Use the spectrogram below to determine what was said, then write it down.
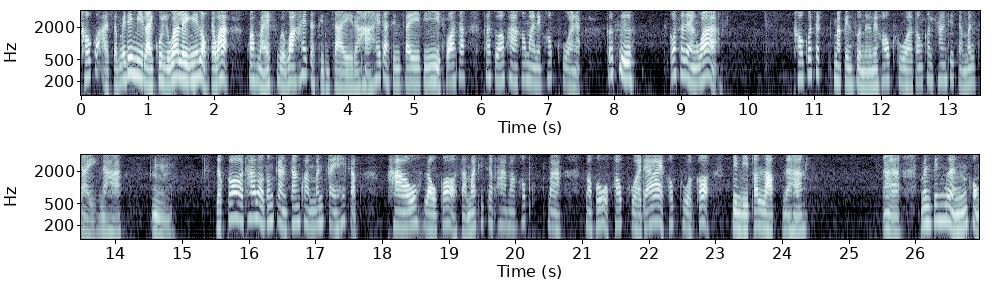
เขาก็อาจจะไม่ได้มีหลายคนหรือว่าอะไรอย่างนี้หรอกแต่ว่า ความหมายก็คือแบบว่าให้ตัดสินใจนะคะ ให้ตัดสินใจดี เพราะว่าถ้าถ้าสมมติว่าพาเข้ามาในครอบครัวเนี่ยก็คือก็แสดงว่าเขาก็จะมาเป็นส่วนหนึ่งในครอบครัวต้องค่อนข้างที่จะมั่นใจนะคะอืมแล้วก็ถ้าเราต้องการสร้างความมั่นใจให้กับเขาเราก็สามารถที่จะพามาครอบมามาพบกับครอบครัวได้ ครอบครัวก็ยินดีต้อนรับนะคะอ่ามันเป็นเหมือนของ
